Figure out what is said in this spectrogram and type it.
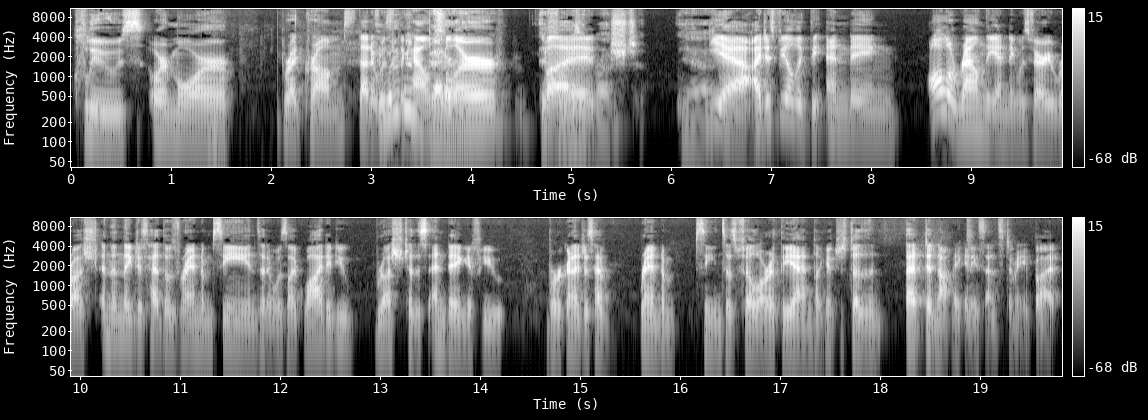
clues or more hmm. Breadcrumbs that it. It was the counselor. But rushed, yeah, yeah, I just feel like the ending, all around the ending, was very rushed, and then they just had those random scenes, and it was like, why did you rush to this ending if you were gonna just have random scenes as filler at the end? Like, it just doesn't. That did not make any sense to me. But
